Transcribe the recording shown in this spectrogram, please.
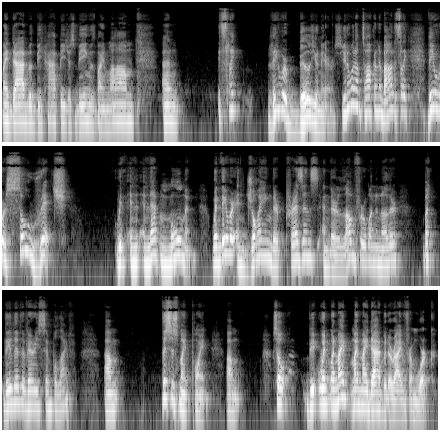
my dad would be happy just being with my mom. And it's like they were billionaires. You know what i'm talking about? It's like they were so rich with in, in that moment when they were enjoying their presence and their love for one another but they lived a very simple life. Um, this is my point. Um, so when when my, my my dad would arrive from work,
